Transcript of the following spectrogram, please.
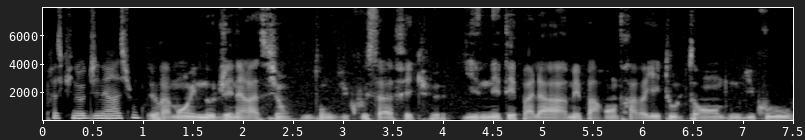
presque une autre génération c'est vraiment une autre génération. Donc du coup ça a fait que ils n'étaient pas là mes parents travaillaient tout le temps. Donc du coup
